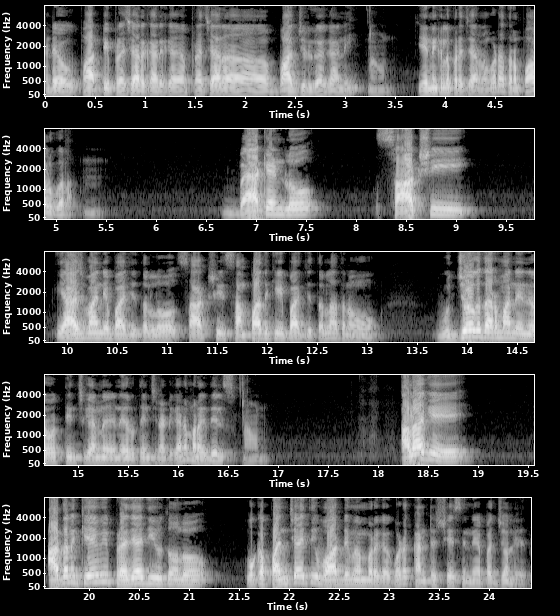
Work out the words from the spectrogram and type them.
అంటే ఒక పార్టీ ప్రచార కార్యక ప్రచార బాధ్యుడిగా కానీ అవును. ఎన్నికల ప్రచారంలో కూడా అతను పాల్గొన ఉమ్, బ్యాక్ ఎండ్లో సాక్షి యాజమాన్య బాధ్యతల్లో సాక్షి సంపాదకీయ బాధ్యతల్లో అతను ఉద్యోగ ధర్మాన్ని నిర్వర్తించగానే నిర్వర్తించినట్టుగానే మనకు తెలుసు. అలాగే అతనికేమి ప్రజా జీవితంలో ఒక పంచాయతీ వార్డు మెంబర్గా కూడా కంటెస్ట్ చేసిన నేపథ్యం లేదు.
